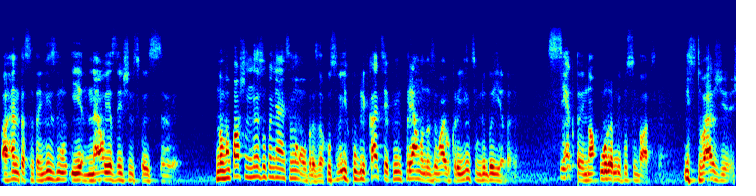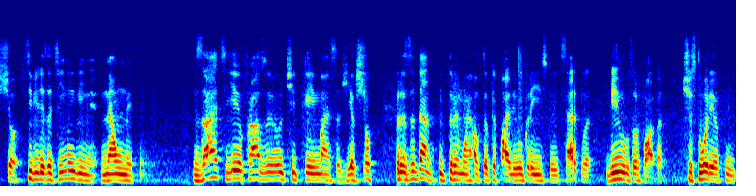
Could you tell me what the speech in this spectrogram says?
агента сатанізму і неоязичницької сили. Новопашин не зупиняється на образах. У своїх публікаціях він прямо називає українців людоєдами, сектою на уровні государства і стверджує, що цивілізаційної війни не уникне. За цією фразою чіткий меседж: якщо президент підтримує автокефалію української церкви, він узурпатор, що створює культ.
